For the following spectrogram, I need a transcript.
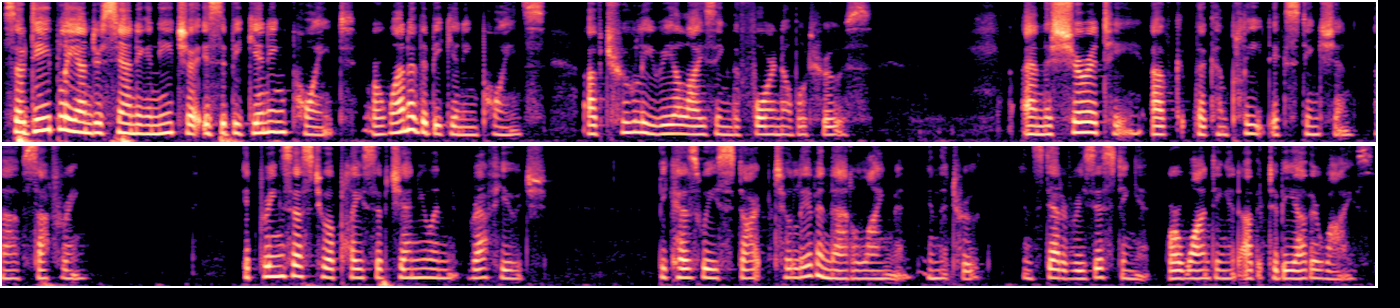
So, deeply understanding anicca is the beginning point, or one of the beginning points, of truly realizing the Four Noble Truths and the surety of the complete extinction of suffering. It brings us to a place of genuine refuge because we start to live in that alignment in the truth instead of resisting it or wanting it to be otherwise.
